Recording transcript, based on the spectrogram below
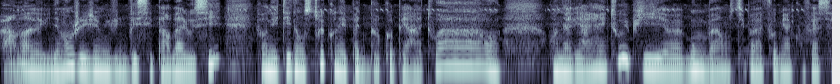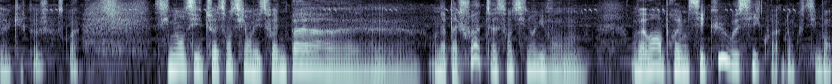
Alors moi, évidemment, je n'avais jamais vu de blessés par balle aussi. On était dans ce truc, on n'avait pas de bloc opératoire, on- n'avait rien et tout. Et puis, euh, bon, ben, on se dit, bah, il faut bien qu'on fasse euh, quelque chose, quoi. Sinon, si, de toute façon, si on les soigne pas, on n'a pas le choix. De toute façon, sinon, ils vont, on va avoir un problème sécu aussi, quoi. Donc, c'est bon.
